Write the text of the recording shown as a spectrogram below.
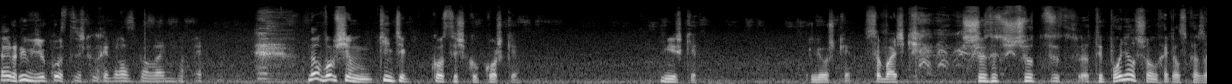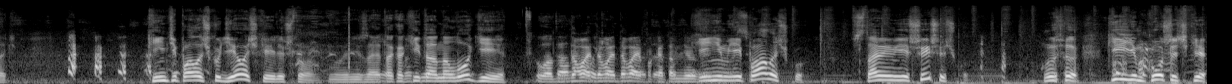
Рыбью косточку хотел сказать. Ну, в общем, киньте косточку кошки. Мишки, Лешки. собачки. Что, что ты- понял, что он хотел сказать? Киньте палочку девочки или что? Ну, я не знаю, это ну, какие-то нет. аналогии. Ладно, Это давай, давай, давай, пока там не Кинем ей палочку, вставим ей шишечку. Ну кинем кошечке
